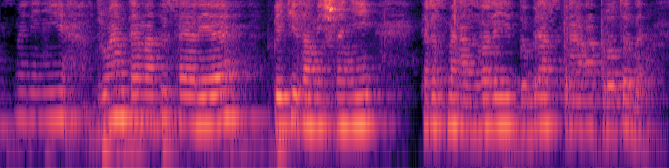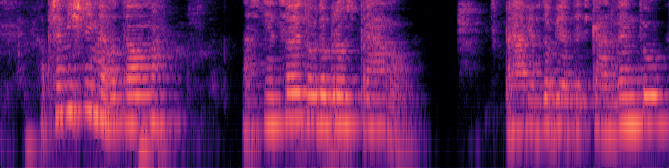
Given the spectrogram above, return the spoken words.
My jsme nyní v druhém tématu série pěti zamyšlení, které jsme nazvali Dobrá zpráva pro tebe. A přemýšlíme o tom, vlastně, co je tou dobrou zprávou. Právě v době teďka adventu,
